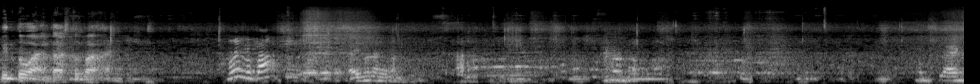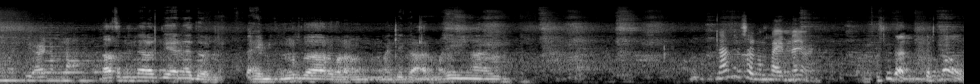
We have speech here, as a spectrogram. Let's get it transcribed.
pintuan, tapos ito bahay. Ano ba? Ay mo lang. Mag-CR naman, CR naman ako. Nasa pinaragyan na doon, tahimik na lugar, walang mandigaan maingay. Nasaan siya nung time na yun? Kasi dad, trabaho.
